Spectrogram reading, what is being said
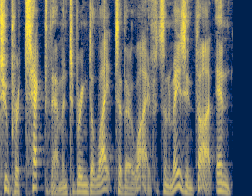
to protect them and to bring delight to their life. It's an amazing thought. And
